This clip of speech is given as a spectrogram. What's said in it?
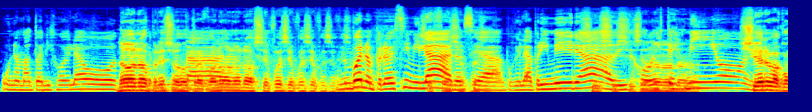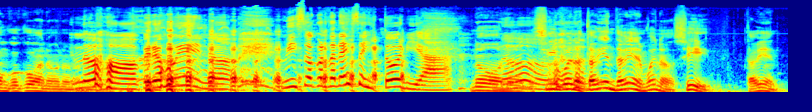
una mató al hijo de la otra. No, no, pero eso es otra cosa. No, no, no, se fue, se fue, se fue. Se fue bueno, pero es similar, o sea, porque la primera dijo, este es mío. Yerba con cocoa, no, no. No, pero bueno, me hizo acordar a esa historia. No, no, sí, bueno, está bien, está bien, bueno, sí, está bien.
